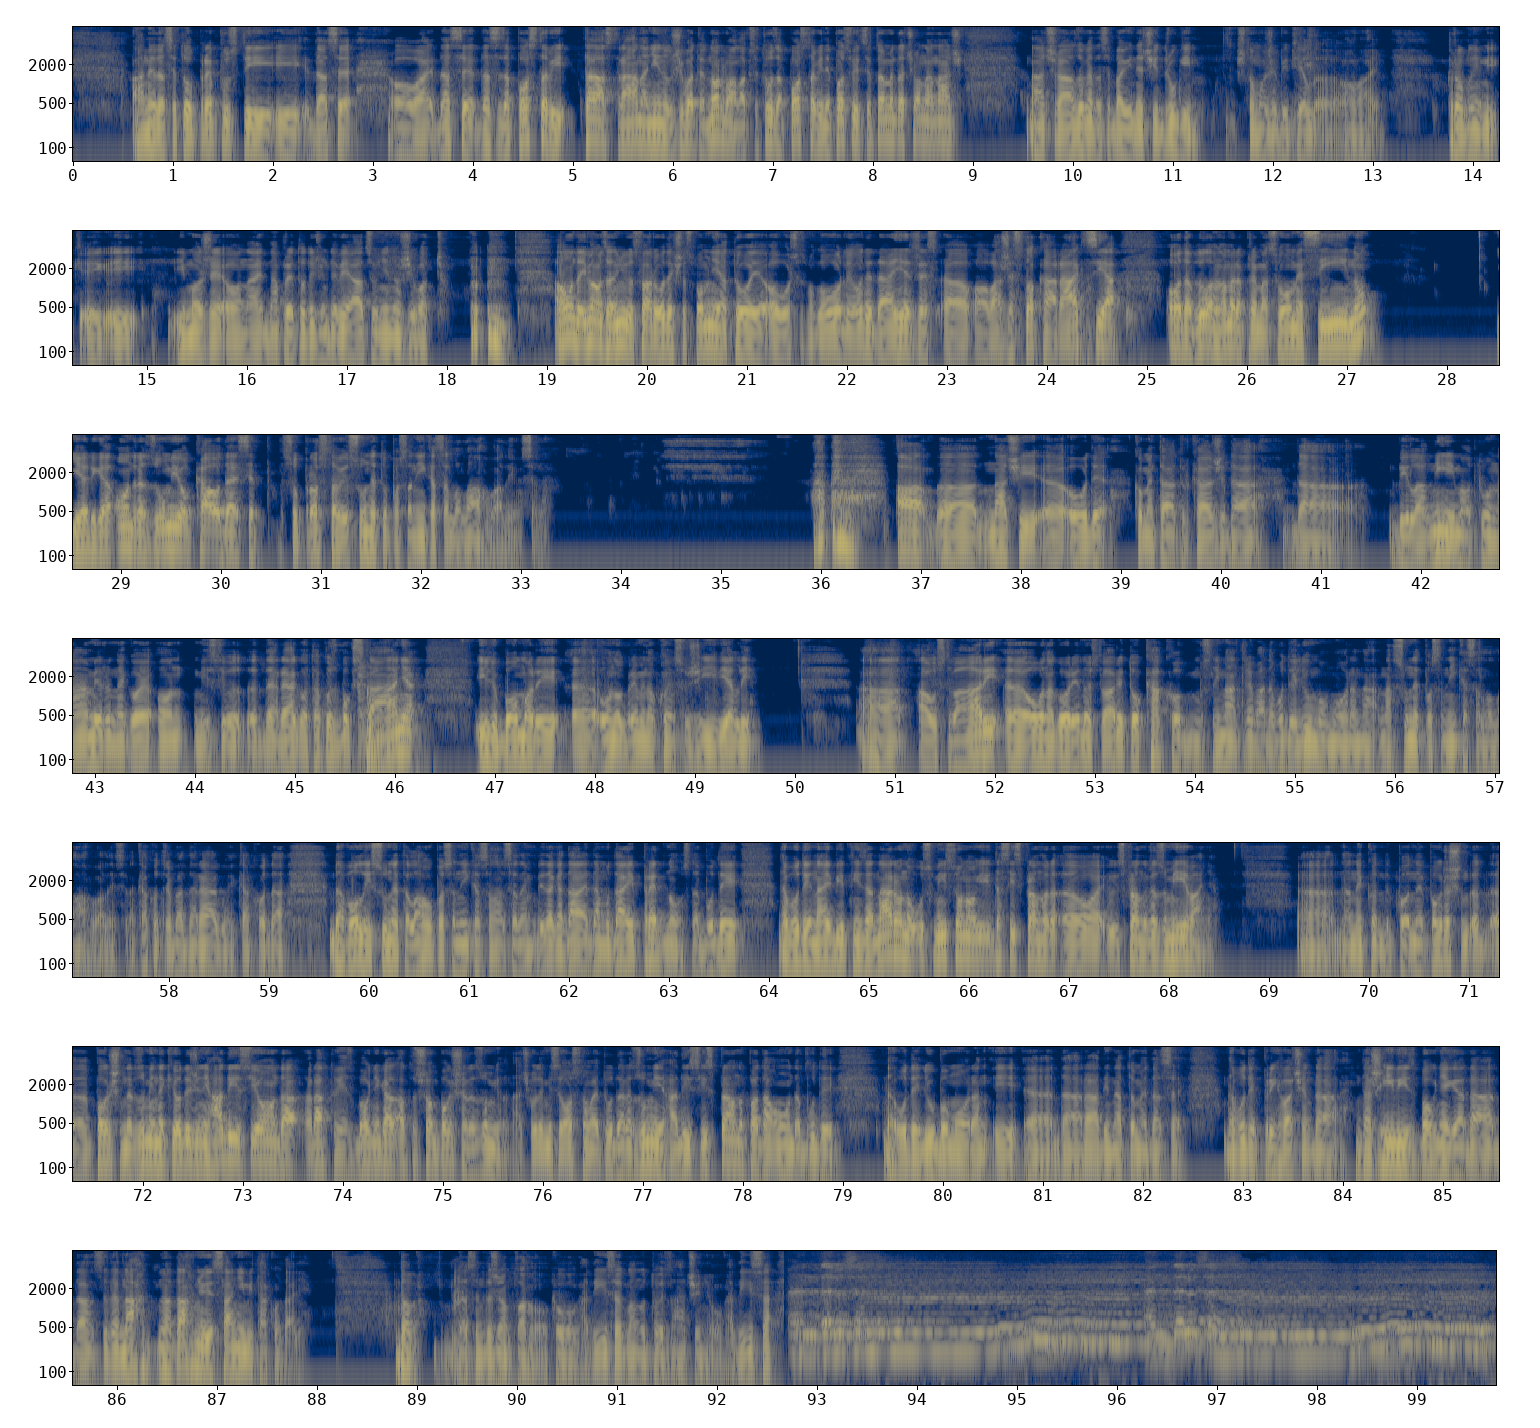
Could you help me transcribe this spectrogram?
a ne da se to prepusti i da se ovaj da se da se zapostavi ta strana njenog života. Normalno ako se to zapostavi, ne posveti se tome da će ona naći naći razloga da se bavi nečim drugim što može biti jel, ovaj problem i, i, i, može onaj napraviti određenu devijaciju u njenom životu. A onda imamo zanimljivu stvar ovdje što spominje, a to je ovo što smo govorili ovdje, da je žest, ova žestoka reakcija od Abdullah Nomera prema svome sinu, jer ga on razumio kao da je se suprostavio sunetu poslanika sallallahu alaihi wa sallam. A, a znači e, ovdje komentator kaže da, da Bilal nije imao tu namjeru, nego je on mislio da je reagao tako zbog stanja i ljubomori a, onog vremena u kojem su živjeli. A, a u stvari, a, ovo nagovori jednoj stvari, to kako musliman treba da bude ljubomoran na, na sunet poslanika sallallahu alaihi sallam, kako treba da reaguje, kako da, da voli sunet Allahov poslanika sallallahu alaihi sallam i da ga daje, da mu daje prednost, da bude, da bude najbitniji za, naravno u smislu ono i da se ispravno, ovaj, ispravno razumijevanja da neko ne pogrešno, pogrešno ne razumije neki određeni hadis i onda ratuje zbog njega, zato to što on pogrešno razumio. Znači, ovdje mislim, osnova je tu da razumije hadis ispravno, pa da onda bude, da bude ljubomoran i e, da radi na tome da se, da bude prihvaćen, da, da živi zbog njega, da, da se da nadahnjuje sa njim i tako dalje. Dobro, da se držamo plaho oko ovog hadisa, glavno to je značenje ovog hadisa. Andalusam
